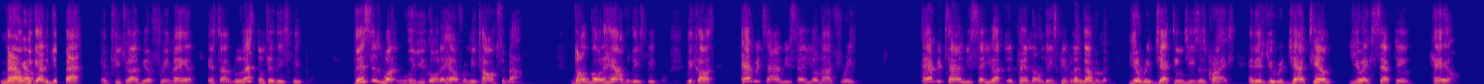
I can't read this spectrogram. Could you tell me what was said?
Now you we go. got to get back and teach you how to be a free man and start listening to these people. This is what Will You Go to Hell for Me talks about. Don't go to hell for these people because every time you say you're not free, every time you say you have to depend on these people in government, you're rejecting Jesus Christ. And if you reject him, you're accepting hell.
